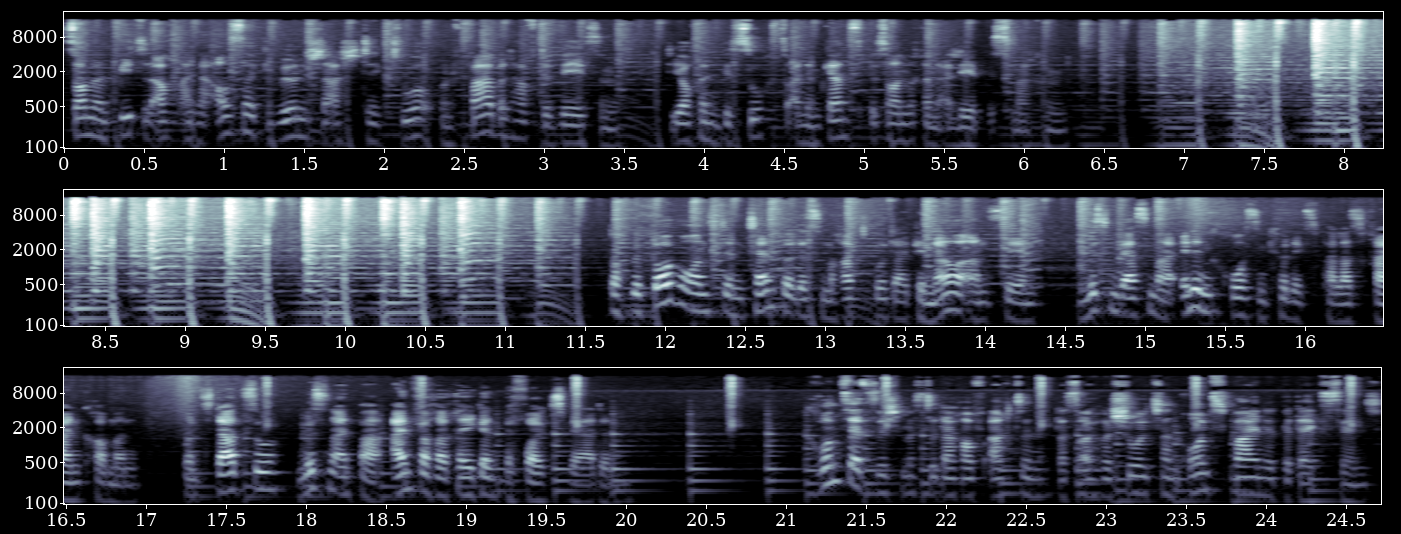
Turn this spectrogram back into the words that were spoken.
sondern bietet auch eine außergewöhnliche Architektur und fabelhafte Wesen, die auch einen Besuch zu einem ganz besonderen Erlebnis machen. Doch bevor wir uns den Tempel des Mahatbuddha genauer ansehen, müssen wir erstmal in den großen Königspalast reinkommen. Und dazu müssen ein paar einfache Regeln befolgt werden. Grundsätzlich müsst ihr darauf achten, dass eure Schultern und Beine bedeckt sind.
